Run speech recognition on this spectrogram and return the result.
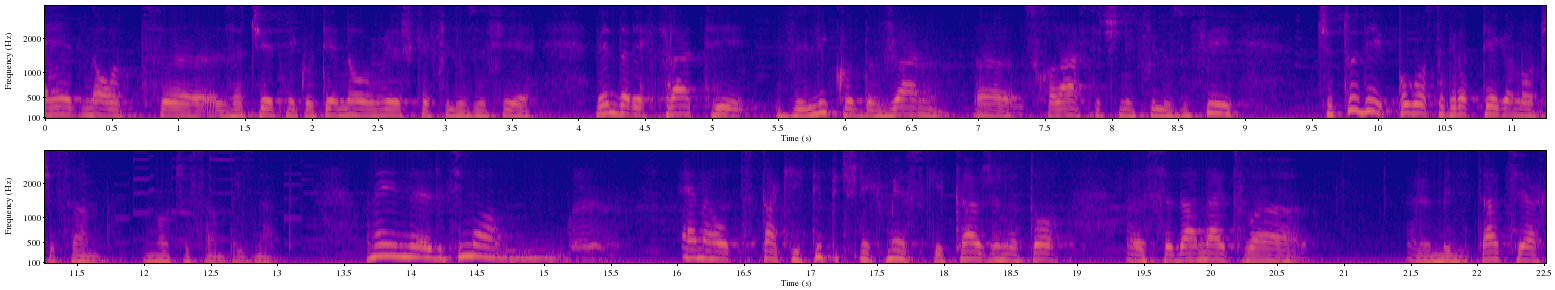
eden od uh, začetnikov te novoveške filozofije, vendar je hkrati veliko dolžan uh, scholastični filozofiji, če tudi pogosto krat tega noče sam, noče sam priznati. Ne, in recimo ena od takih tipičnih mest, ki kaže na to, se da najti v meditacijah,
